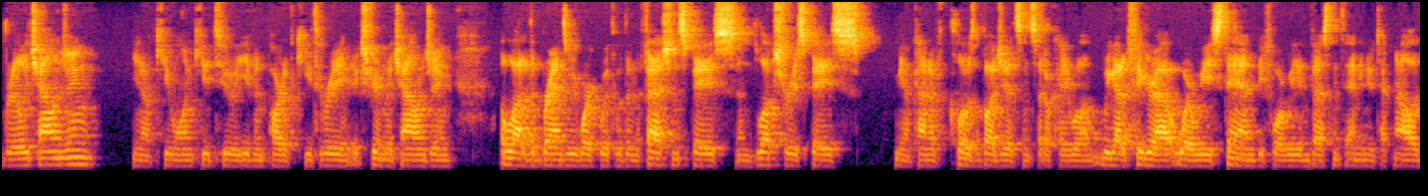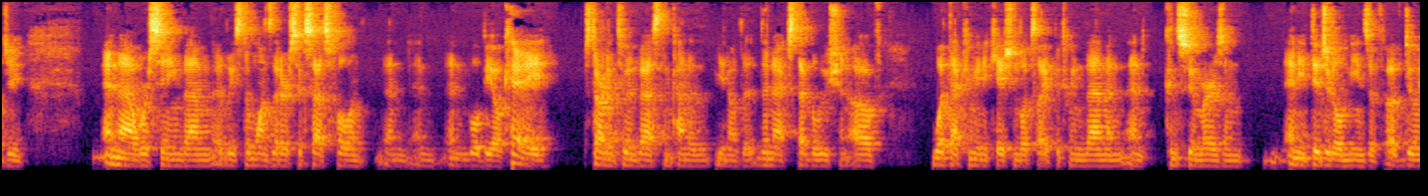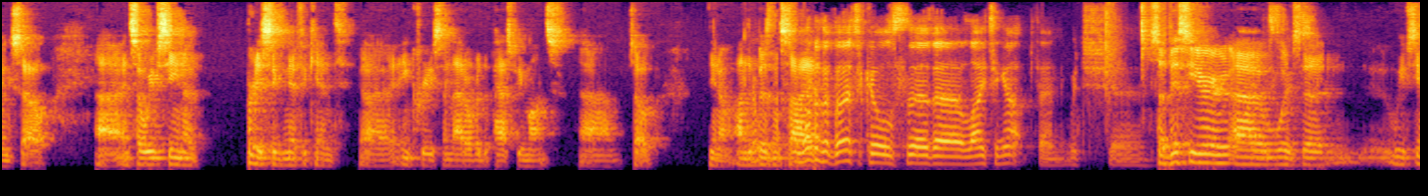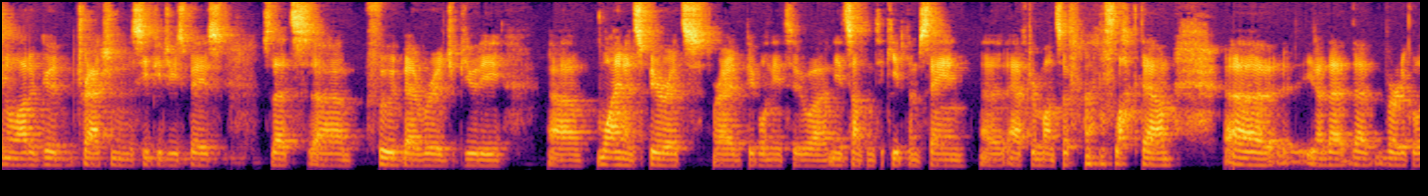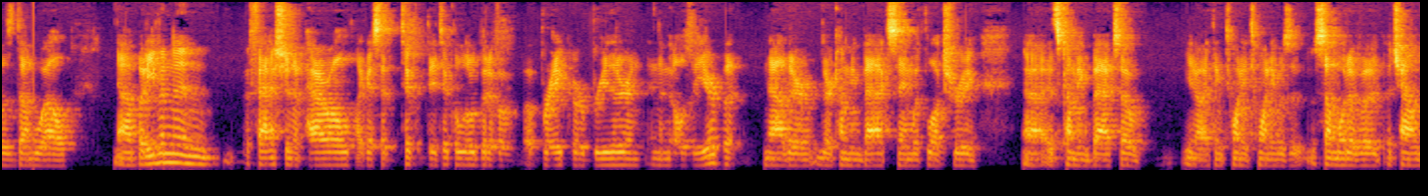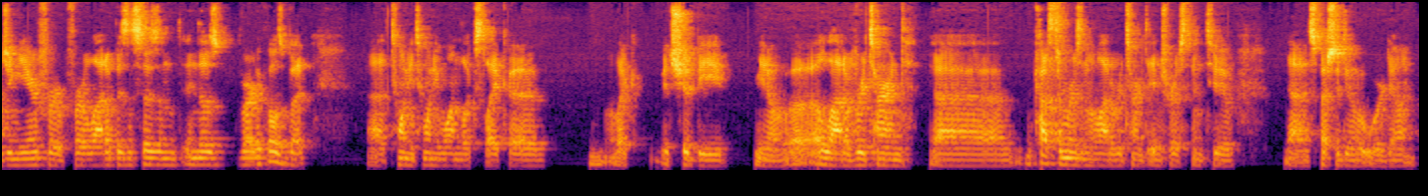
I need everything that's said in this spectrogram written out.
really challenging. You know, Q1, Q2, even part of Q3, extremely challenging. A lot of the brands we work with within the fashion space and luxury space, you know, kind of closed budgets and said, okay, well, we got to figure out where we stand before we invest into any new technology. And now we're seeing them, at least the ones that are successful and and and, and will be okay, starting to invest in kind of you know the, the next evolution of what that communication looks like between them and, and consumers and any digital means of, of doing so. Uh, and so we've seen a pretty significant uh, increase in that over the past few months. Uh, so, you know, on the business side. What are the verticals that are lighting up then? Which uh, so this year uh, was uh, we've seen a lot of good traction in the CPG space. So that's food, beverage, beauty uh, wine and spirits, right? People need to uh, need something to keep them sane uh, after months of lockdown. Uh, you know that that vertical has done well. Now, but even in fashion apparel, like I said, took, they took a little bit of a, a break or a breather in, in, the middle of the year, but now they're they're coming back. Same with luxury, uh, it's coming back. So you know, I think 2020 was a, somewhat of a, a, challenging year for for a lot of businesses in, in those verticals, but 2021 uh, looks like a like it should be you know a, a lot of returned uh, customers and a lot of returned interest into uh, especially doing what we're doing.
